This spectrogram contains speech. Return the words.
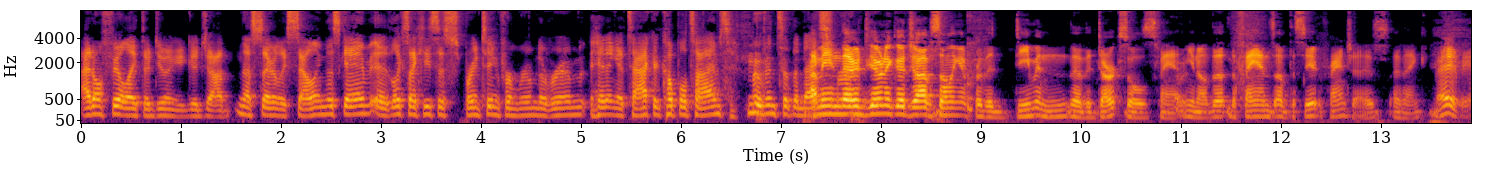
I don't feel like they're doing a good job necessarily selling this game. It looks like he's just sprinting from room to room, hitting attack a couple times, moving to the next. I mean, room. they're doing a good job selling it for the Demon, the, the Dark Souls fan. You know, the the fans of the se- franchise. I think, maybe.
